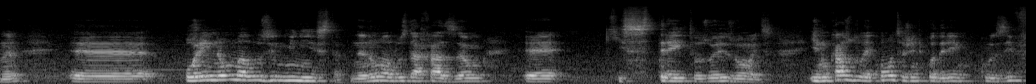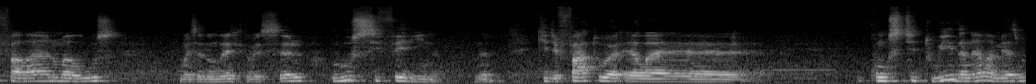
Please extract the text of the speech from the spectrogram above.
né? É, porém não uma luz iluminista, né? não uma luz da razão é, que estreita os horizontes. E no caso do Leconte, a gente poderia inclusive falar numa luz, mais redundante que talvez seja, luciferina, né? que de fato ela é constituída nela mesma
